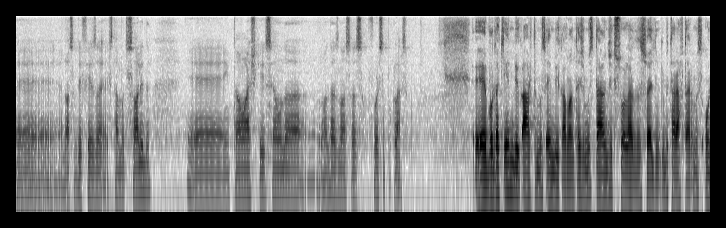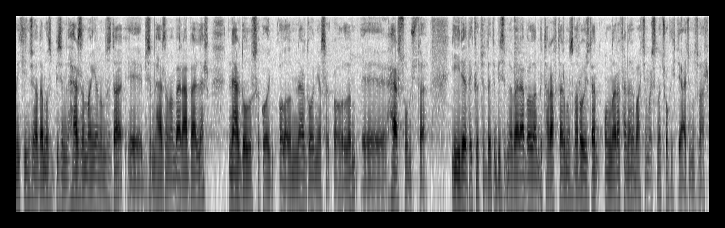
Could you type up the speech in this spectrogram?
é, nossa defesa está muito sólida. É, então acho que isso é um da, uma das nossas forças para o clássico. Buradaki en büyük artımız, en büyük avantajımız daha önceki sorularda da söylediğim gibi taraftarımız. 12. adamız bizimle her zaman yanımızda, e, bizimle her zaman beraberler. Nerede olursak olalım, nerede oynayasak olalım, e, her sonuçta iyide de kötüde de bizimle beraber olan bir taraftarımız var. O yüzden onlara Fenerbahçe maçında çok ihtiyacımız var.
